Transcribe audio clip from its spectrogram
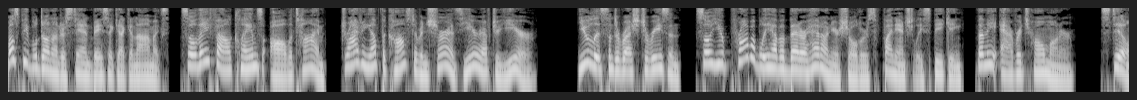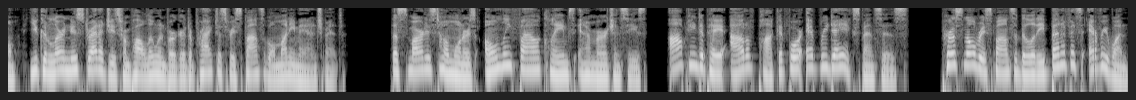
Most people don't understand basic economics, so they file claims all the time, driving up the cost of insurance year after year. You listen to Rush to Reason, so you probably have a better head on your shoulders, financially speaking, than the average homeowner. Still, you can learn new strategies from Paul Leuenberger to practice responsible money management. The smartest homeowners only file claims in emergencies, opting to pay out of pocket for everyday expenses. Personal responsibility benefits everyone,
